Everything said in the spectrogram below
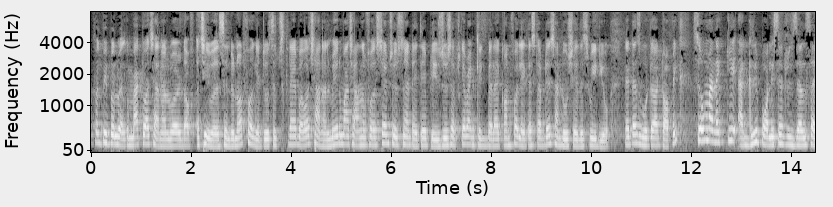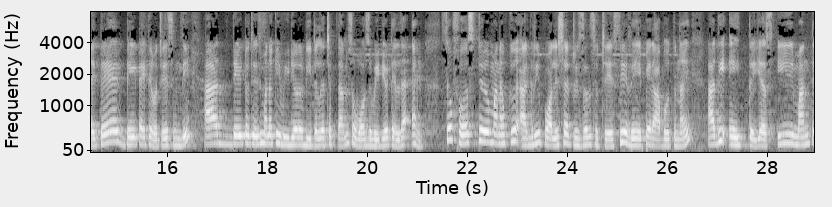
Wonderful people, welcome back to our channel world of achievers and do not forget to subscribe our channel మీరు మా ఛానల్ ఫస్ట్ టైం చూసినట్టయితే please do subscribe and click bell icon for latest updates and do share this video let us go to our topic so మనకి అగ్రి పాలిసీ రిజల్ట్స్ అయితే డేట్ అయితే వచ్చేసింది. ఆ డేట్ వచ్చేసి మనకి వీడియోలో డీటెయిల్గా చెప్తాను. So watch the video till the end so first మనకు అగ్రి పాలిసెట్ రిజల్ట్స్ వచ్చేసి రేపే రాబోతున్నాయి. అది ఎయిత్ ఎస్ ఈ మంత్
